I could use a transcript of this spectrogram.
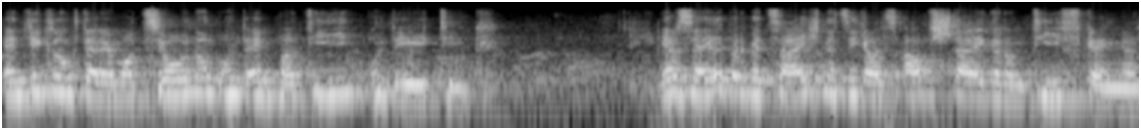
Entwicklung der Emotionen und Empathie und Ethik. Er selber bezeichnet sich als Absteiger und Tiefgänger.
